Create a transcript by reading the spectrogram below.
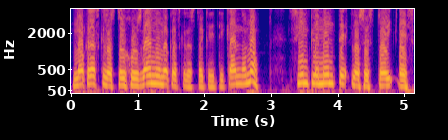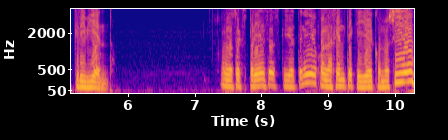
No creas que lo estoy juzgando, no creas que lo estoy criticando, no. Simplemente los estoy describiendo. Con las experiencias que yo he tenido, con la gente que yo he conocido,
